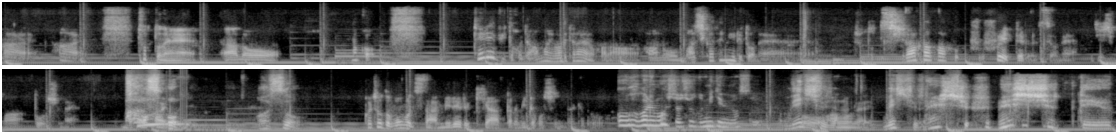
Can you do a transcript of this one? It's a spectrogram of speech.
た。はい。はい。ちょっとね、あの、なんか、テレビとかであんま言われてないのかな？あの、間近で見るとね、ちょっと白髪がふ増えてるんですよね、藤島投手ね。あそう時あそうこれちょっと桃地さん見れる気があったら見てほしいんだけど。おわかりましたちょっと見てみますメッシュじゃなくてねメッシュじゃんメッシュ、メッシュっていう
